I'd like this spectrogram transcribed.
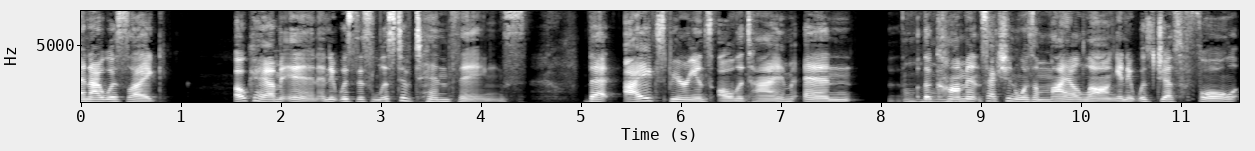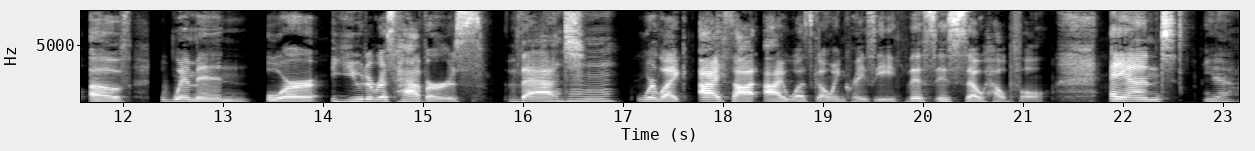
And I was like, okay, I'm in. And it was this list of 10 things that I experience all the time. And the Mhm. comment section was a mile long and it was just full of women or uterus havers that Mhm. were like, I thought I was going crazy. This is so helpful. And Yeah.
